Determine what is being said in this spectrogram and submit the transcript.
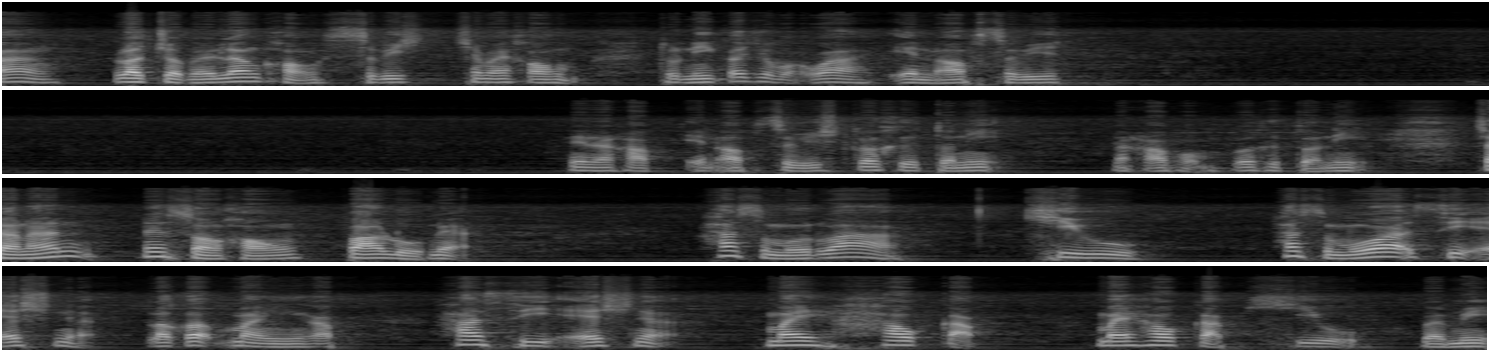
บ้าง เราจบในเรื่องของ switch ใช่ไหมครับผมตัวนี้ก็จะบอกว่า end of switch นี่นะครับ end of switch ก็คือตัวนี้นะครับผม ก็คือตัวนี้ จากนั้นในส่วนของ while loop เนี่ย ถ้าสมมุติว่า q ถ้าสมมุติว่า ch เนี่ยเราก็มาอย่างนี้ครับ ถ้า ch เนี่ยไม่เท่ากับไม่เท่ากับ q แบบนี้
